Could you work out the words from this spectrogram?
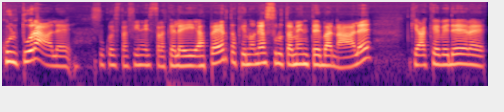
culturale su questa finestra che lei ha aperto, che non è assolutamente banale, che ha a che vedere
